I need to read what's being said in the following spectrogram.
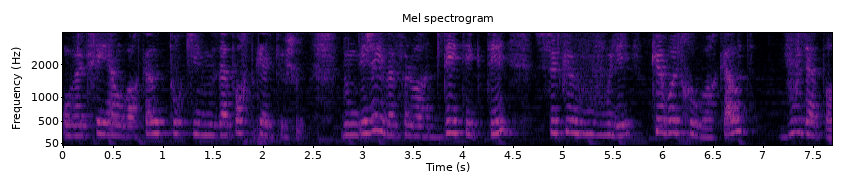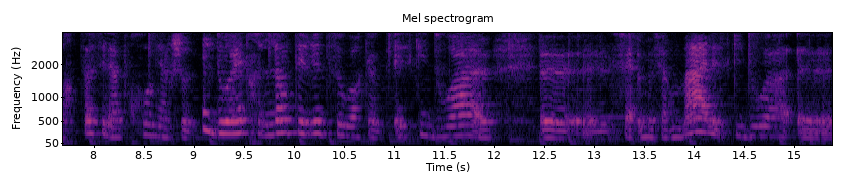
on va créer un workout pour qu'il nous apporte quelque chose. Donc déjà, il va falloir détecter ce que vous voulez que votre workout vous apporte. Ça, c'est la première chose. Quel doit être l'intérêt de ce workout Est-ce qu'il doit euh, euh, me faire mal? Est-ce qu'il doit euh,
